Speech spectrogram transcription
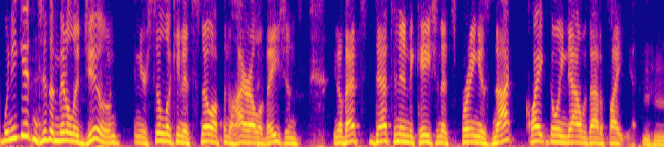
when you get into the middle of June and you're still looking at snow up in the higher elevations, you know that's that's an indication that spring is not quite going down without a fight yet. Mm-hmm.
